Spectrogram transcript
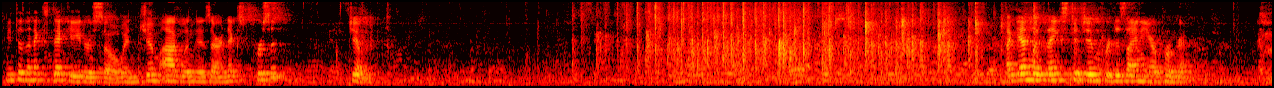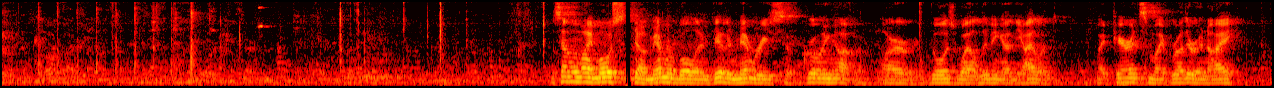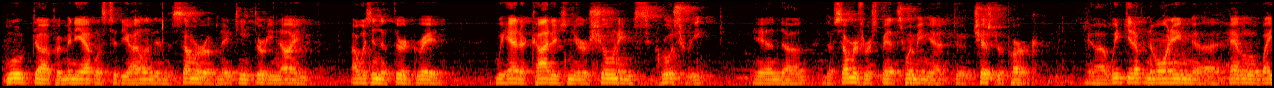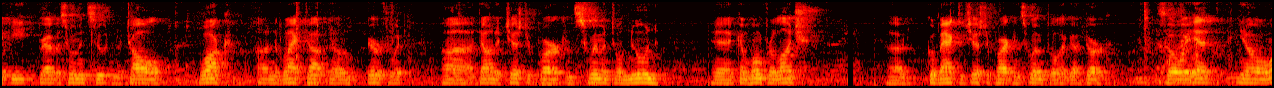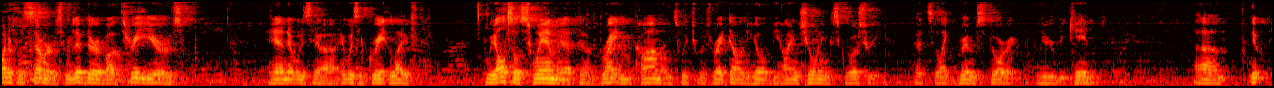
into the next decade or so, and Jim Ogland is our next person. Jim. Again, with thanks to Jim for designing our program. Some of my most uh, memorable and vivid memories of growing up are those while living on the island. My parents, my brother, and I moved uh, from Minneapolis to the island in the summer of 1939. I was in the third grade. We had a cottage near Schoning's Grocery, and uh, the summers were spent swimming at uh, Chester Park. Uh, we'd get up in the morning, uh, have a little bite to eat, grab a swimming suit and a towel, walk on the blacktop down barefoot uh, down to Chester Park and swim until noon and come home for lunch, uh, go back to Chester Park and swim till it got dark. So we had, you know, a wonderful summers. We lived there about three years, and it was, it was a great life. We also swam at uh, Brighton Commons, which was right down the hill behind Schoning's Grocery. That's like Grimm's store, it later became. Um,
